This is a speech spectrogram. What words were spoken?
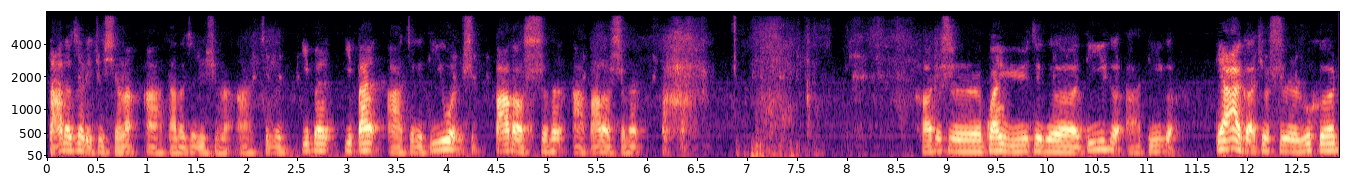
答到这里就行了啊，答到这里就行了啊。这个一般一般啊，这个第一问是八到十分啊，八到十分。好，这是关于这个第一个啊，第一个。第二个就是如何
